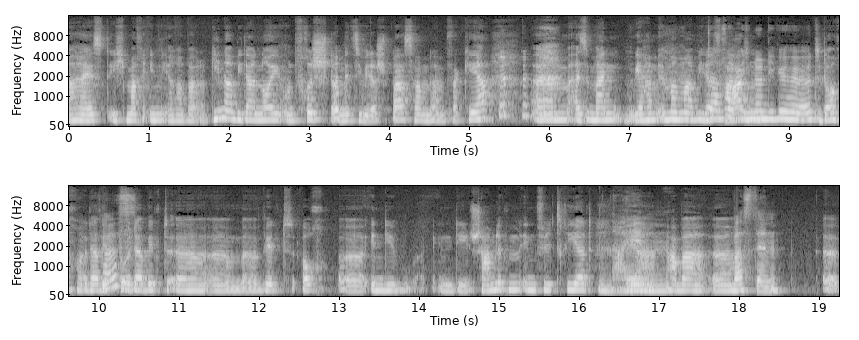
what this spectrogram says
heißt, ich mache in ihrer Vagina wieder neu und frisch, damit sie wieder Spaß haben beim Verkehr. ähm, also man, wir haben immer mal wieder das Fragen. Das habe ich noch nie gehört. Doch, da wird, da wird, äh, äh, wird auch äh, in, die, in die Schamlippen infiltriert. Nein. Ja, aber äh, was denn? Äh,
